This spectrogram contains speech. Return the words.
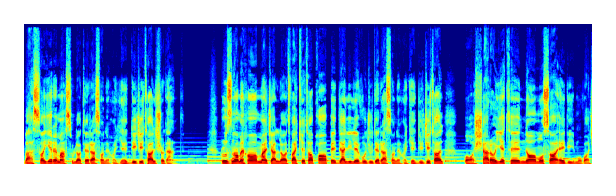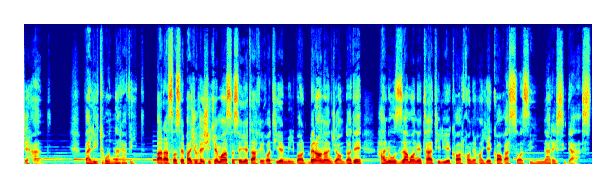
و سایر محصولات رسانه های دیجیتال شدند. روزنامه ها، مجلات و کتاب ها به دلیل وجود رسانه های دیجیتال با شرایط نامساعدی مواجهند. ولی تو نروید. بر اساس پژوهشی که مؤسسه تحقیقاتی میلبارد بران انجام داده، هنوز زمان تعطیلی کارخانه های کاغذسازی نرسیده است.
